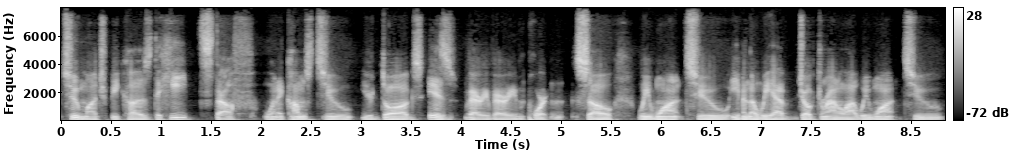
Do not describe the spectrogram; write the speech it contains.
too much because the heat stuff when it comes to your dogs is very very important. So we want to even though we have joked around a lot we want to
